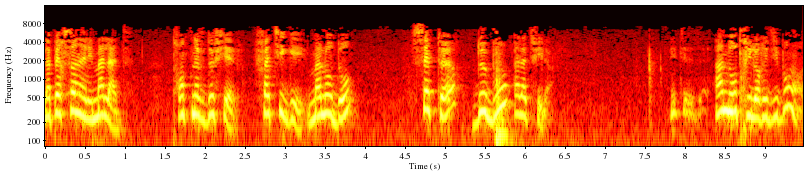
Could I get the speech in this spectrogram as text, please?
La personne, elle est malade. 39 de fièvre, fatigué, mal au dos, 7 heures, debout à la tfila. Un autre, il aurait dit Bon, euh,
